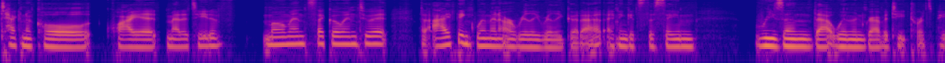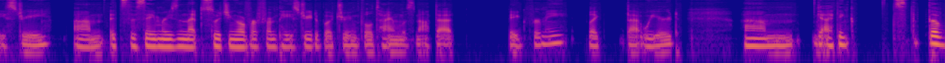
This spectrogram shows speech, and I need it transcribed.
technical, quiet, meditative moments that go into it that I think women are really, really good at. I think it's the same reason that women gravitate towards pastry. Um, it's the same reason that switching over from pastry to butchering full time was not that big for me, like that weird. Um, yeah, I think the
